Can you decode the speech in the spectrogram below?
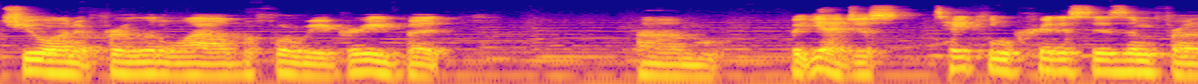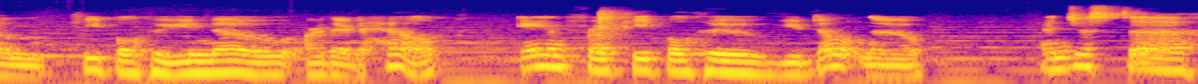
chew on it for a little while before we agree. But um, but yeah, just taking criticism from people who you know are there to help and from people who you don't know, and just uh,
